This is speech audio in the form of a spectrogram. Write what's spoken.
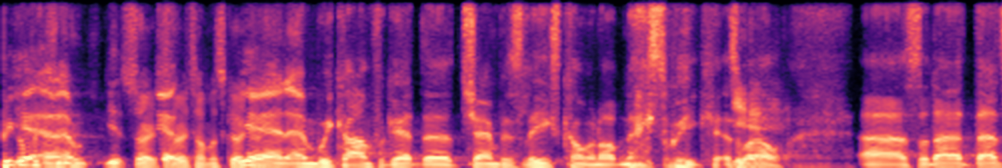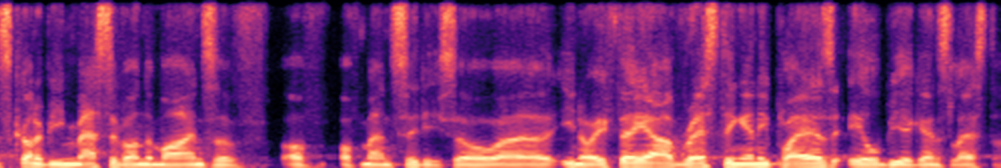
Big yeah, um, yeah, sorry, yeah, sorry, Thomas. Go. Yeah, and, and, we can't forget the Champions League's coming up next week as yeah. well. Uh, so that that's going to be massive on the minds of of, of Man City. So uh, you know, if they are resting any players, it'll be against Leicester.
